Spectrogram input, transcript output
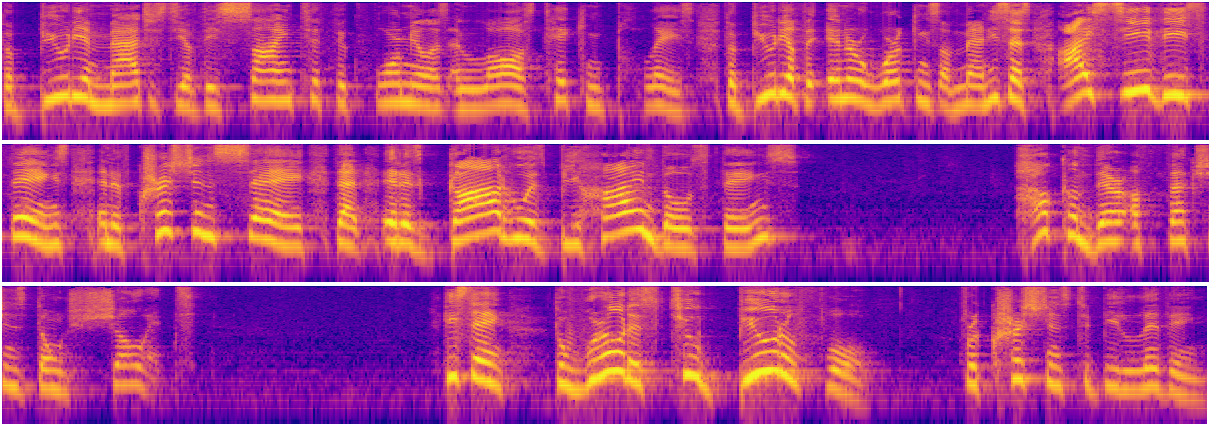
the beauty and majesty of these scientific formulas and laws taking place, the beauty of the inner workings of man. He says, I see these things, and if Christians say that it is God who is behind those things, how come their affections don't show it? He's saying the world is too beautiful for Christians to be living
